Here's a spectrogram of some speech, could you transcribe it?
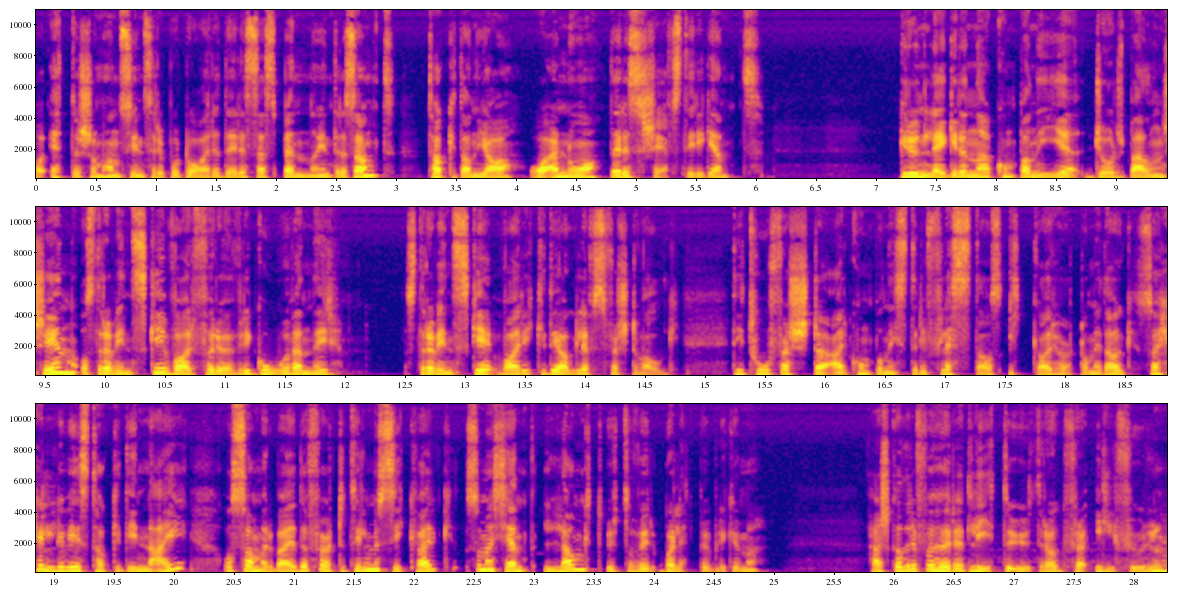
og ettersom han syns repertoaret deres er spennende og interessant, takket han ja, og er nå deres sjefsdirigent. Grunnleggeren av kompaniet George Balanchine og Stravinskij var for øvrig gode venner. Stravinskij var ikke Diaglevs førstevalg. De to første er komponister de fleste av oss ikke har hørt om i dag, så heldigvis takket de nei, og samarbeidet førte til musikkverk som er kjent langt utover ballettpublikummet. Her skal dere få høre et lite utdrag fra Ildfuglen.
